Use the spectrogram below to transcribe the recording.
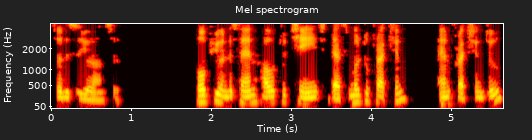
so this is your answer. Hope you understand how to change decimal to fraction and fraction to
